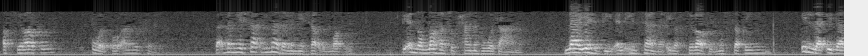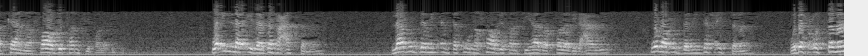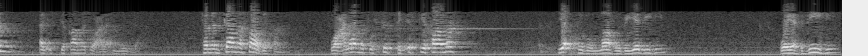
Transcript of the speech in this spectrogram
الصراط هو القرآن الكريم. فمن يشاء لماذا من يشاء الله؟ لأن الله سبحانه وتعالى لا يهدي الإنسان إلى الصراط المستقيم إلا إذا كان صادقا في طلبه. وإلا إذا دفع الثمن لا بد من أن تكون صادقا في هذا الطلب العالي ولا بد من دفع الثمن ودفع الثمن الاستقامة على أمر الله. فمن كان صادقا وعلامة الصدق الاستقامة يأخذ الله بيده ويهديه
